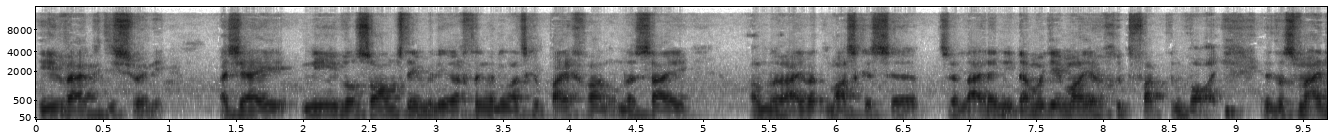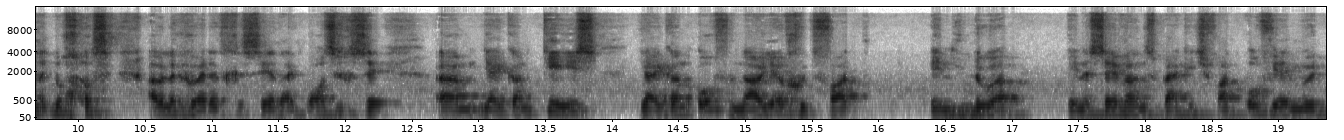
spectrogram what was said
hier werk dit nie so nie. As jy nie wil saamstem met die rigting wat die maatskappy gaan onder sy onder hy wat Musk se se leier nie, dan moet jy maar jou goed vat en waai. En dit was my eintlik nogals oulik hoe dit gesê het. Hy het basies gesê, ehm um, jy kan kies jy kan of nou jou goed vat en loop en 'n severance package vat of jy moet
